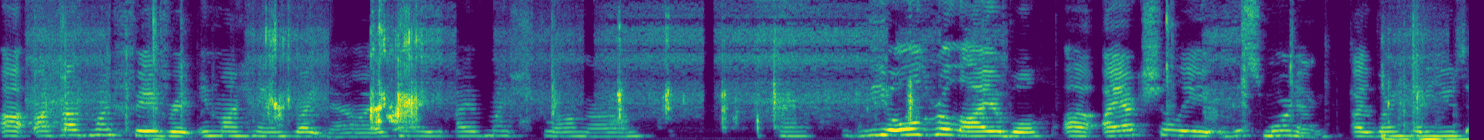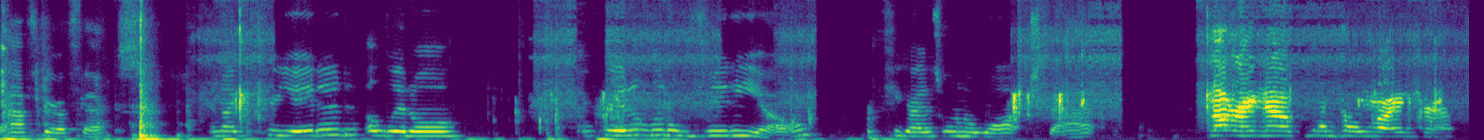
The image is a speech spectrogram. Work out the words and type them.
Uh, I have my favorite in my hand right now. I have my I have my strong arm. Uh, the old reliable. Uh, I actually this morning I learned how to use After Effects, and I created a little. I created a little video. If you guys want to watch that. Not right now because I'm playing Minecraft.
